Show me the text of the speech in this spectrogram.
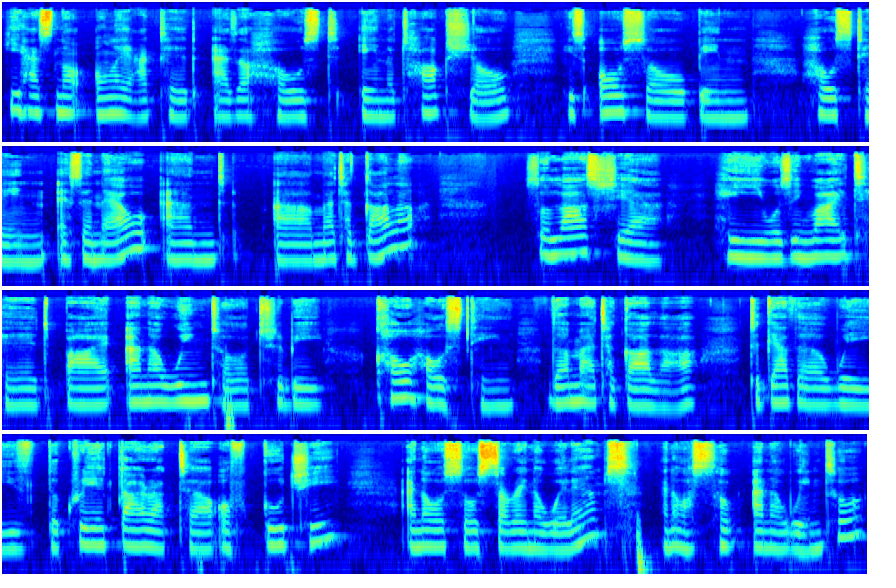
He has not only acted as a host in a talk show, he's also been hosting SNL and uh, Met Gala. So last year, he was invited by Anna Wintour to be co hosting the Met Gala together with the creative director of Gucci and also Serena Williams and also Anna Wintour.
